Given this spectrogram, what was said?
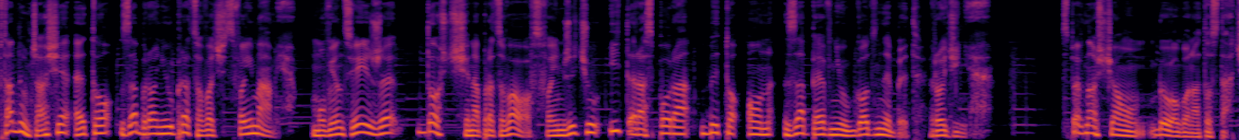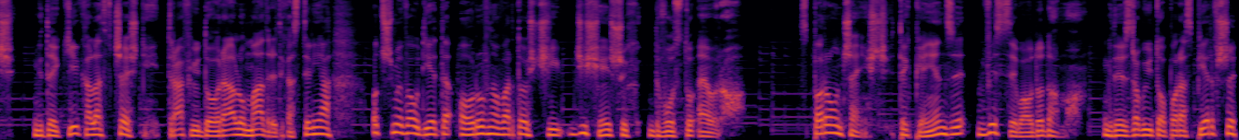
W tamtym czasie Eto zabronił pracować swojej mamie, mówiąc jej, że dość się napracowała w swoim życiu i teraz pora, by to on zapewnił godny byt rodzinie. Z pewnością było go na to stać. Gdy kilka lat wcześniej trafił do Realu Madryt Castylia, otrzymywał dietę o równowartości dzisiejszych 200 euro. Sporą część tych pieniędzy wysyłał do domu. Gdy zrobił to po raz pierwszy,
